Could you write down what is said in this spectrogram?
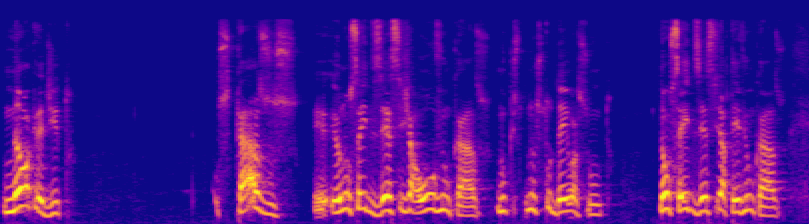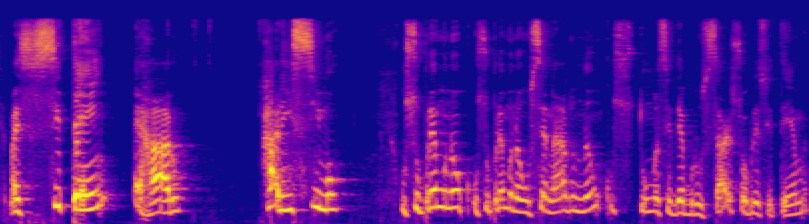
não acredito. Os casos, eu não sei dizer se já houve um caso, não estudei o assunto. Não sei dizer se já teve um caso. Mas se tem, é raro, raríssimo. O Supremo não, o Supremo não, o Senado não costuma se debruçar sobre esse tema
